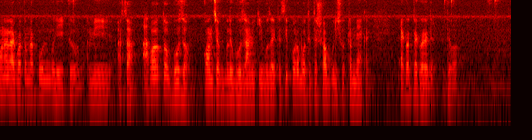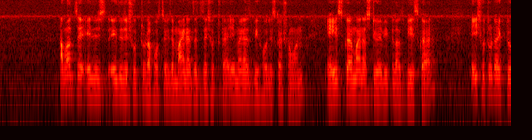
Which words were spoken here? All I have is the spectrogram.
মনে রাখব তোমরা কুলগুলি একটু। আমি আচ্ছা আপাতত বুঝো। কনসেপ্টগুলি বুঝো, আমি কি বুঝাইতেছি, পরবর্তীতে সবগুলি সূত্র আমি এক একত্রে করে দেব। আবার যে এই যে এই যে যে সূত্রটা পড়ছে, এই যে মাইনাসের যে সূত্রটা A minus B whole square সমান A square minus two A B plus B square এই সূত্রটা একটু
